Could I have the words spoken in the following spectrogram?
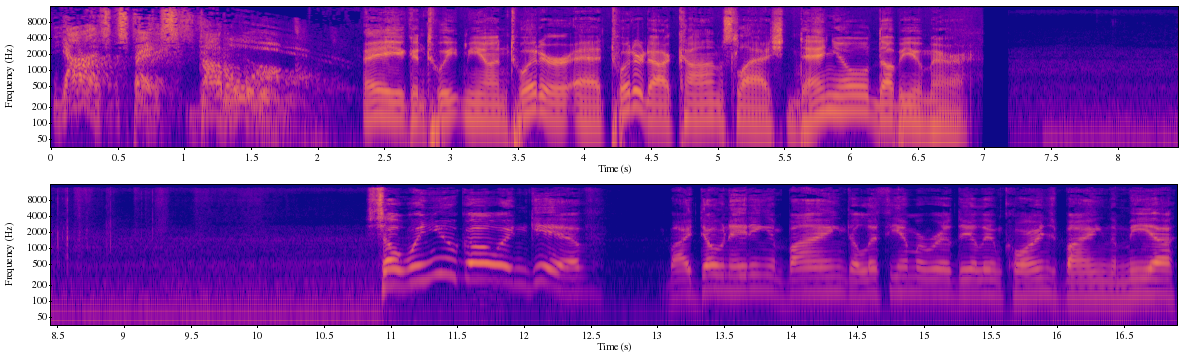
Yahs Space dot org. Hey, you can tweet me on Twitter at twitter.com slash Daniel W. Merrick. So when you go and give by donating and buying the lithium or iridium coins, buying the Mia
